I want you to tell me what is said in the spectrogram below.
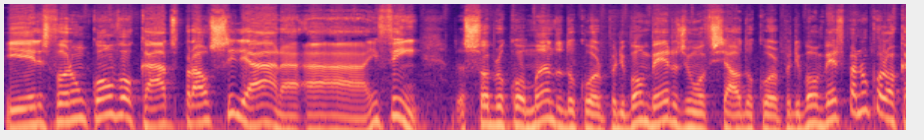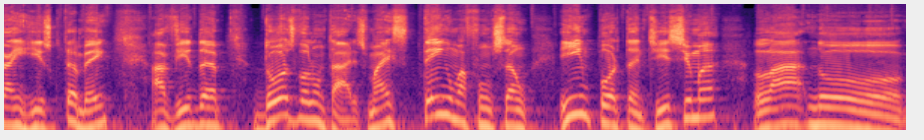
e eles foram convocados para auxiliar, a, a, enfim, sobre o comando do Corpo de Bombeiros, de um oficial do Corpo de Bombeiros, para não colocar em risco também a vida dos voluntários. Mas tem uma função importantíssima lá no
